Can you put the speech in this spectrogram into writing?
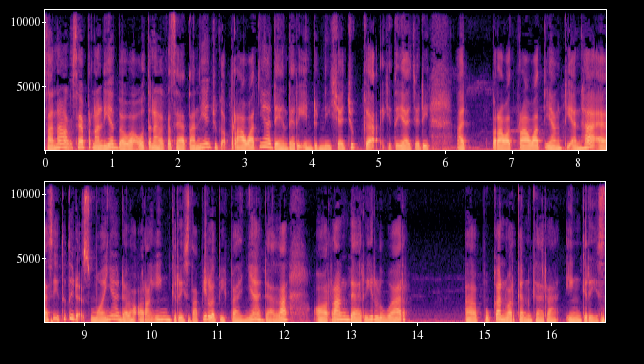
sana saya pernah lihat bahwa oh tenaga kesehatannya juga perawatnya ada yang dari Indonesia juga gitu ya. Jadi perawat-perawat yang di NHS itu tidak semuanya adalah orang Inggris tapi lebih banyak adalah orang dari luar uh, bukan warga negara Inggris.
